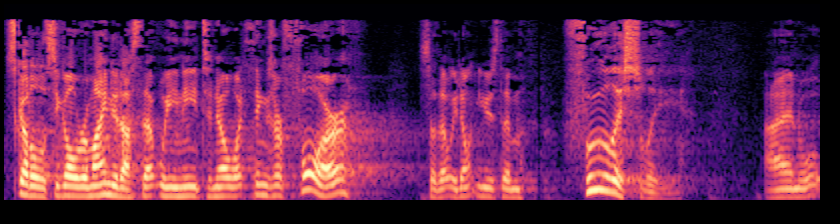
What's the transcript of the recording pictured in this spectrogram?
Scuttle the Seagull reminded us that we need to know what things are for so that we don't use them foolishly. And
